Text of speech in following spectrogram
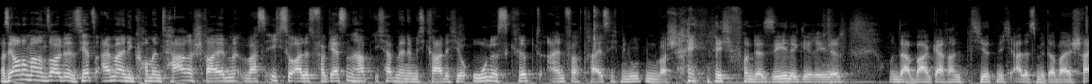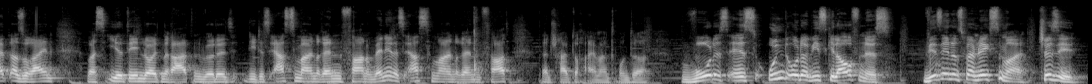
Was ihr auch noch machen solltet, ist jetzt einmal in die Kommentare schreiben, was ich so alles vergessen habe. Ich habe mir nämlich gerade hier ohne Skript einfach 30 Minuten wahrscheinlich von der Seele geredet und da war garantiert nicht alles mit dabei. Schreibt also rein, was ihr den Leuten raten würdet, die das erste Mal ein Rennen fahren. Und wenn ihr das erste Mal ein Rennen fahrt, dann schreibt doch einmal drunter, wo das ist und oder wie es gelaufen ist. Wir sehen uns beim nächsten Mal. Tschüssi!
